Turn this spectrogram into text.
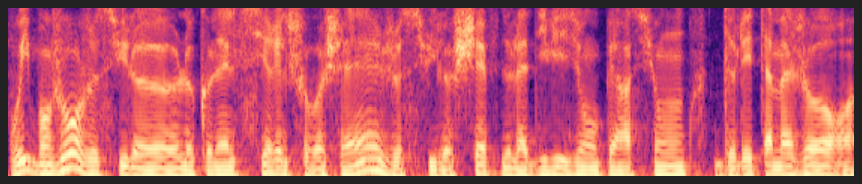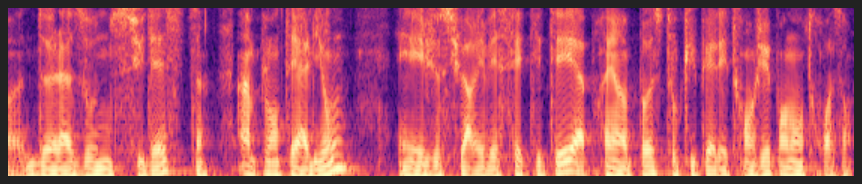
Oui, bonjour, je suis le, le colonel Cyril Chevauchet, je suis le chef de la division opération de l'état-major de la zone sud-est, implanté à Lyon, et je suis arrivé cet été après un poste occupé à l'étranger pendant trois ans.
